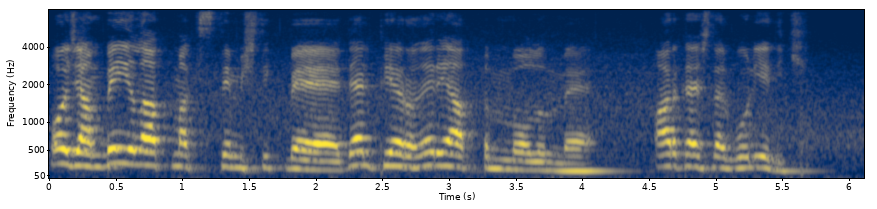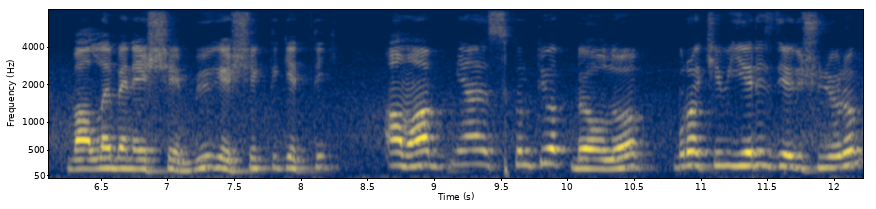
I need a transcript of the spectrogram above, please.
Hocam Bale atmak istemiştik be. Del Piero nereye attın be oğlum be. Arkadaşlar gol yedik. Vallahi ben eşeğim. Büyük eşeklik ettik. Ama yani sıkıntı yok be oğlum. Bu rakibi yeriz diye düşünüyorum.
